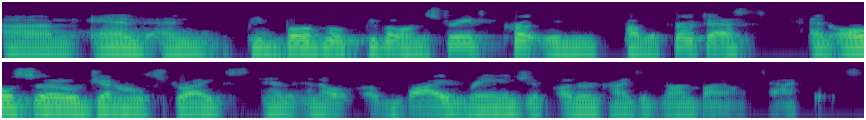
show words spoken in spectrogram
um, and and people, both people on the streets pro, in public protests and also general strikes and, and a, a, wide range of other kinds of nonviolent tactics.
